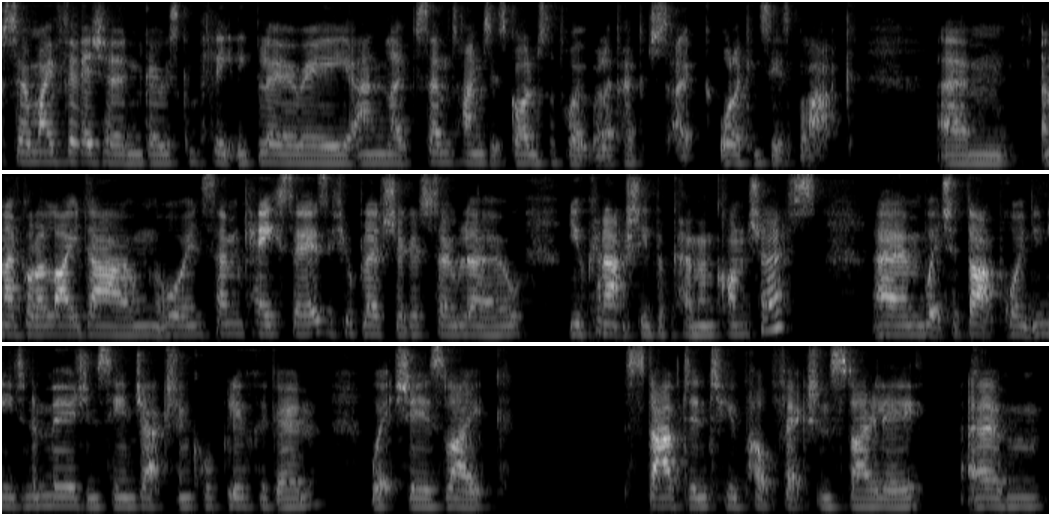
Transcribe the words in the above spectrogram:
so my vision goes completely blurry, and like sometimes it's gone to the point where like I just like all I can see is black. Um, and I've got to lie down, or in some cases, if your blood sugar is so low, you can actually become unconscious. Um, which at that point you need an emergency injection called glucagon, which is like stabbed into Pulp Fiction style. Um,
